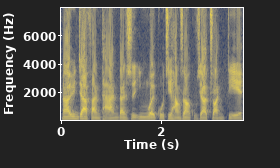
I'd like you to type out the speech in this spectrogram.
那运价反弹，但是因为国际航商的股价转跌，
